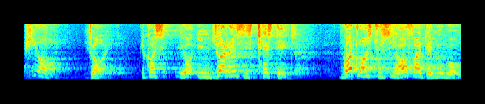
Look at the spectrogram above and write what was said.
pure joy because your endurance is tested. God wants to see how far can you go.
